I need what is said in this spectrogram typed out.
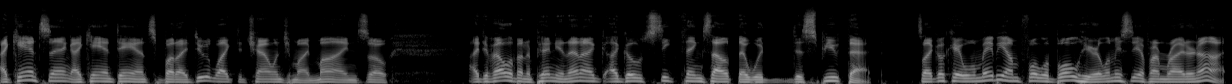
I can't sing, I can't dance, but I do like to challenge my mind. So I develop an opinion, then I, I go seek things out that would dispute that. It's like, okay, well, maybe I'm full of bull here. Let me see if I'm right or not.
